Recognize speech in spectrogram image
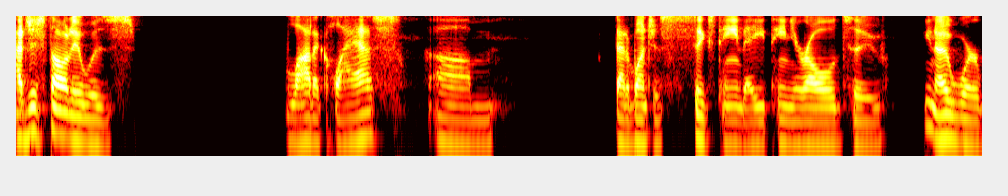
I just thought it was a lot of class um, that a bunch of 16 to 18 year olds who, you know, were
